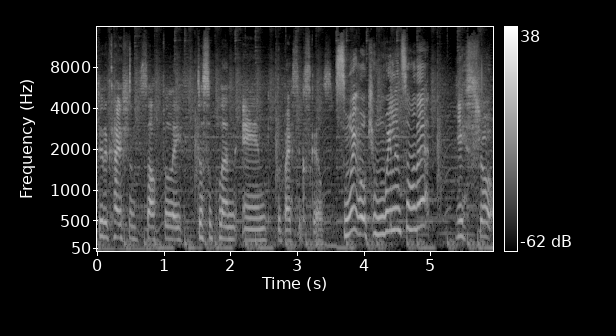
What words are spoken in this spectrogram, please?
Dedication, self-belief, discipline, and the basic skills. Sweet, well, can we learn some of that? Yes, sure.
